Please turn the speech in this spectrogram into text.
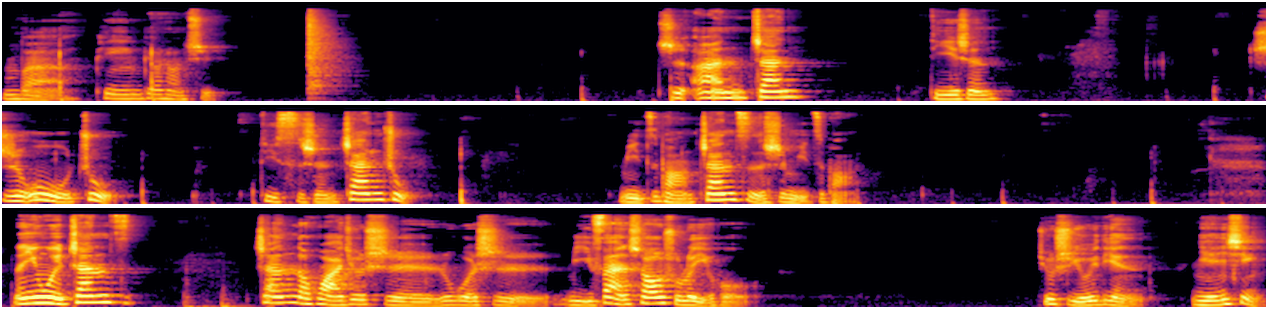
我们把拼音标上去。治安粘，第一声；植物住，第四声。粘住，米字旁，粘字是米字旁。那因为粘字粘的话，就是如果是米饭烧熟了以后。就是有一点粘性，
